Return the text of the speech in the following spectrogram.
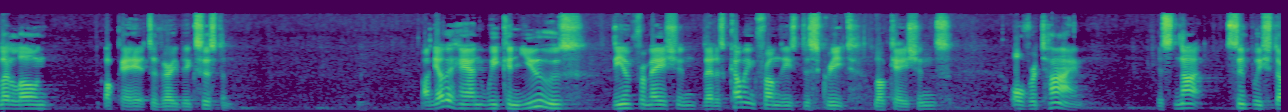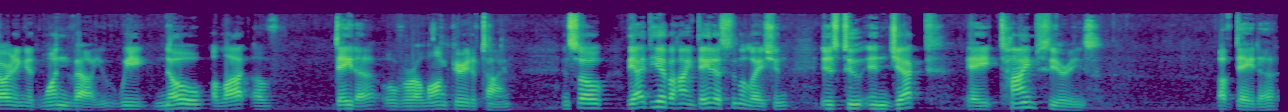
let alone, okay, it's a very big system. On the other hand, we can use the information that is coming from these discrete locations over time. It's not simply starting at one value. We know a lot of data over a long period of time. And so the idea behind data assimilation is to inject a time series of data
